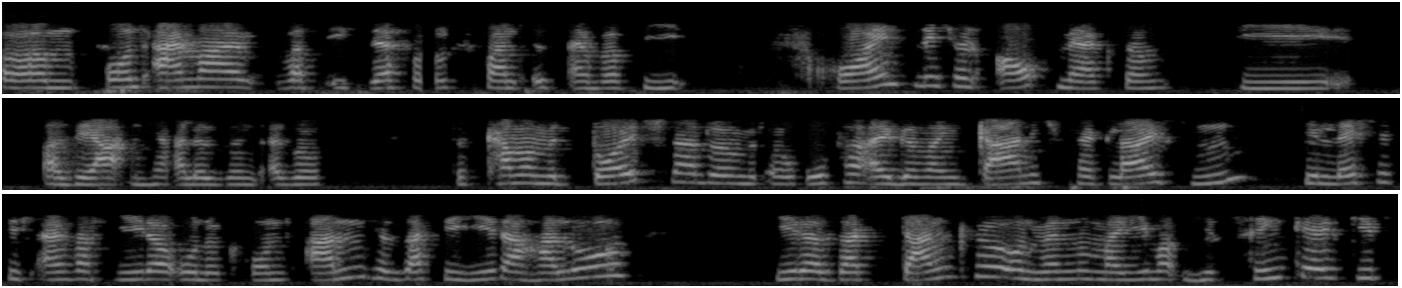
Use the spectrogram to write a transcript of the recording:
Ähm, und einmal, was ich sehr verrückt fand, ist einfach, wie freundlich und aufmerksam die Asiaten hier alle sind. Also das kann man mit Deutschland oder mit Europa allgemein gar nicht vergleichen. Hier lächelt sich einfach jeder ohne Grund an. Hier sagt dir jeder Hallo jeder sagt Danke und wenn du mal jemandem hier Trinkgeld gibst,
